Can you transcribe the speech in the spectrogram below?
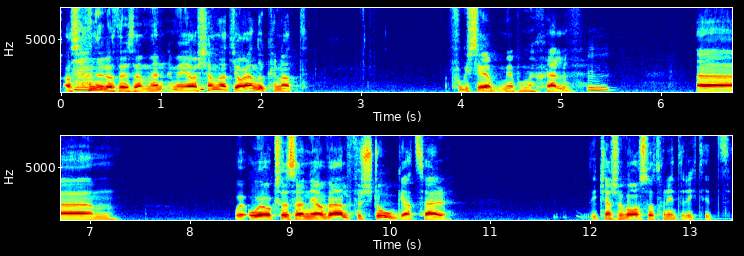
Alltså nu låter det så här, men, men jag känner att jag ändå kunnat fokusera mer på mig själv. Ehm, och, och jag också så här, när jag väl förstod att så här, det kanske var så att hon inte riktigt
